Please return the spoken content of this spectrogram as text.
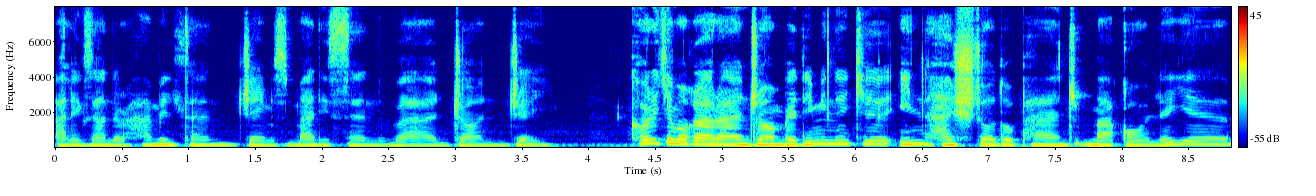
الکساندر همیلتون، جیمز مدیسن و جان جی. کاری که ما قرار انجام بدیم اینه که این 85 مقاله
